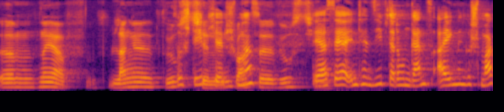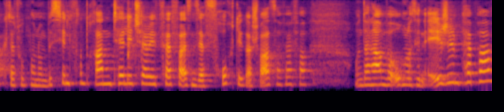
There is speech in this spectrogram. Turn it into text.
ähm, naja, lange Würstchen, Stäbchen, ne? schwarze Würstchen. Der ist sehr intensiv, der hat auch einen ganz eigenen Geschmack. Da tut man nur ein bisschen von dran. Telly Cherry Pfeffer ist ein sehr fruchtiger schwarzer Pfeffer. Und dann haben wir oben noch den Asian Pepper.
